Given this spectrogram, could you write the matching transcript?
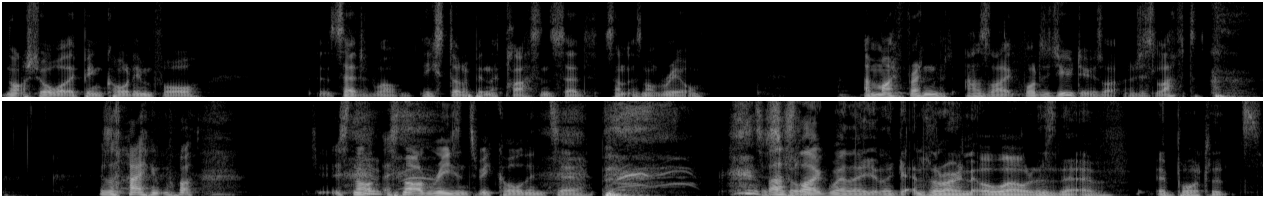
not sure what they've been called in for. It said, well, he stood up in the class and said, Santa's not real. And my friend, I was like, what did you do? He was like, I just laughed. It's like, what? It's not. It's not a reason to be called into. to That's school. like where they they get into their own little world, isn't it? Of importance.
